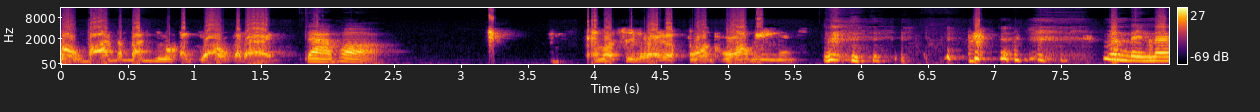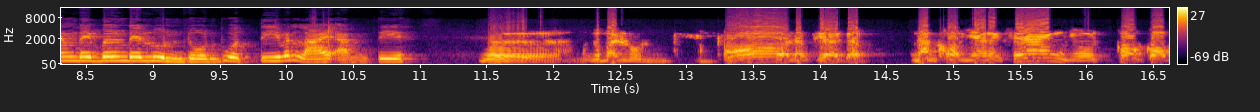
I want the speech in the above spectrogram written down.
ตกบ้านน้ำมันอยู่ขัดยาวก็ได้จ้าพ่อแต่ว่าสื่ออะไรก็ปวดหัววิ่งมันได้นั่งได้เบิ่งได้ลุ่นโดนพวดตีมันหลายอันตีเออ มันก็มันรุนพอนักเทียกับ นั่งข้องแยงแซงอยู่กองกอม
